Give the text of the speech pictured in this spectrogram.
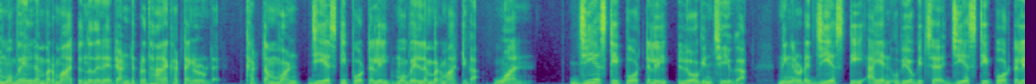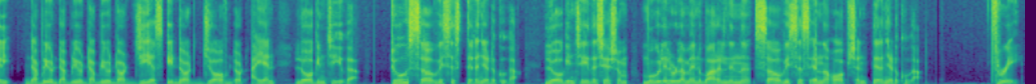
മൊബൈൽ നമ്പർ മാറ്റുന്നതിന് രണ്ട് പ്രധാന ഘട്ടങ്ങളുണ്ട്. ഘട്ടം വൺ ജി എസ് ടി പോർട്ടലിൽ മൊബൈൽ നമ്പർ മാറ്റുക. വൺ ജി എസ് ടി പോർട്ടലിൽ ലോഗിൻ ചെയ്യുക. നിങ്ങളുടെ G S T I N ഉപയോഗിച്ച് ജി എസ് ടി പോർട്ടലിൽ W W W dot G S T dot gov dot I N login ചെയ്യുക. To services തിരഞ്ഞെടുക്കുക. ലോഗിൻ ചെയ്ത ശേഷം മുകളിലുള്ള മെനുബാറിൽ നിന്ന് സർവീസസ് എന്ന ഓപ്ഷൻ തിരഞ്ഞെടുക്കുക. Three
